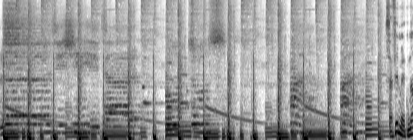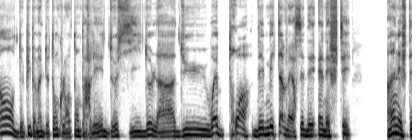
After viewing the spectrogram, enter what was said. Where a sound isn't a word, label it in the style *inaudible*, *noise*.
Le digital. Ça fait maintenant depuis pas mal de temps que l'on entend parler de ci, de là, du Web 3, des métaverses et des NFT. Un NFT,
